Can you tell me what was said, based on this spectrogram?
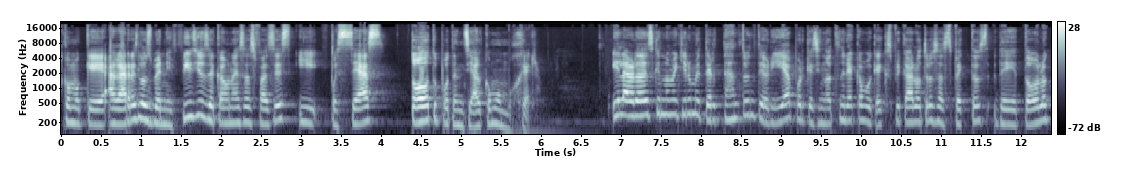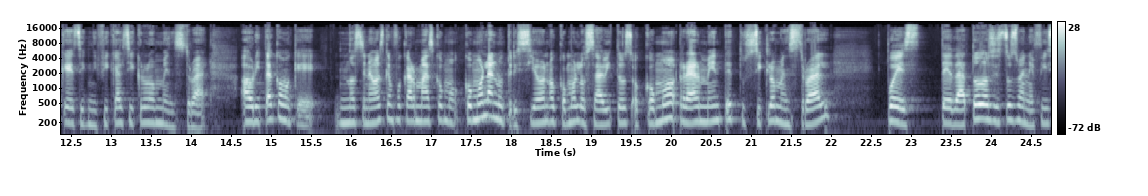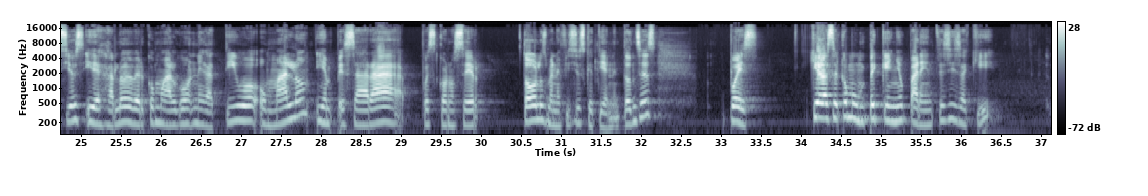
como que agarres los beneficios de cada una de esas fases y pues seas todo tu potencial como mujer. Y la verdad es que no me quiero meter tanto en teoría porque si no tendría como que explicar otros aspectos de todo lo que significa el ciclo menstrual. Ahorita como que nos tenemos que enfocar más como cómo la nutrición o cómo los hábitos o cómo realmente tu ciclo menstrual pues te da todos estos beneficios y dejarlo de ver como algo negativo o malo y empezar a pues conocer todos los beneficios que tiene. Entonces, pues quiero hacer como un pequeño paréntesis aquí.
